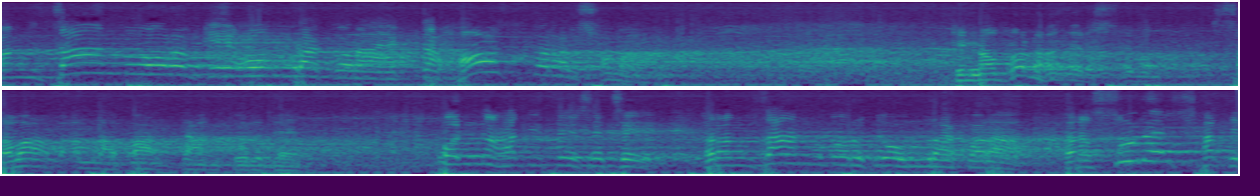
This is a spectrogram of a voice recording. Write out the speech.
রমজান ওমরা করা একটা হজ করার সমান যে নফল হজের সমান সওয়াব আল্লাহ পাক দান করে দেন। অন্য হাদিসে এসেছে, রমজান মোবারকে ওমরা করা, রাসূলের সাথে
